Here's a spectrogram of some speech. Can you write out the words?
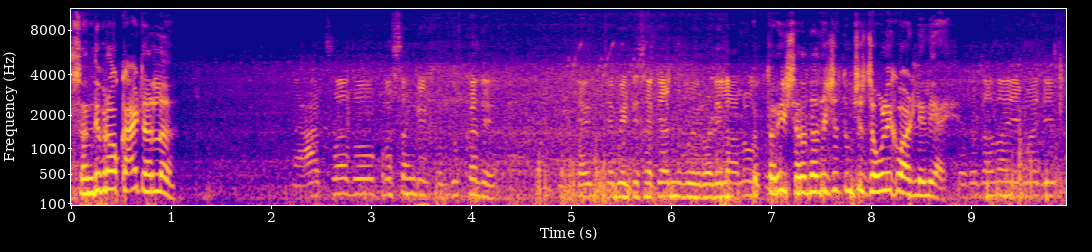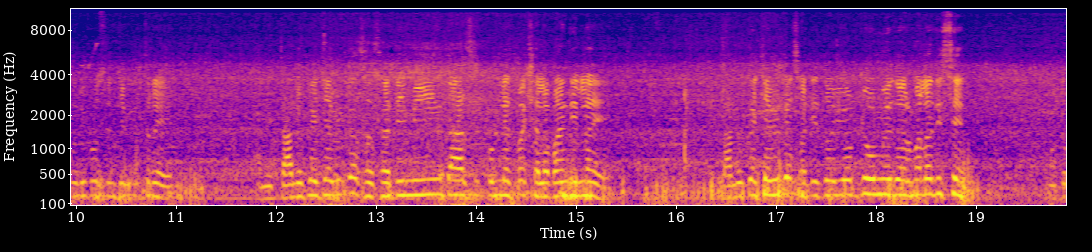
संदीपराव काय ठरलं? आजचा जो प्रसंग आहे खूप दुःखद आहे. त्या भेटीसाठी आम्ही भोयरवाडीला आलो होतो. तरी शरदादेशी तुमची जवळीक वाढलेली आहे. तर दादा हे माझे पूर्वीपासूनचे मित्र आहे आणि तालुक्याच्या विकासासाठी मी आज कुठल्याच पक्षाला बांधील नाही. तालुक्याच्या विकासासाठी तो योग्य उमेदवार मला दिसेल. मग तो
